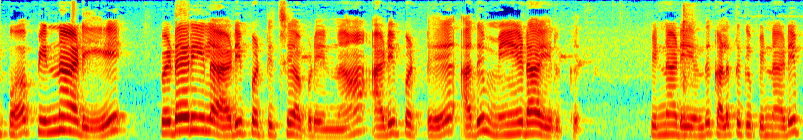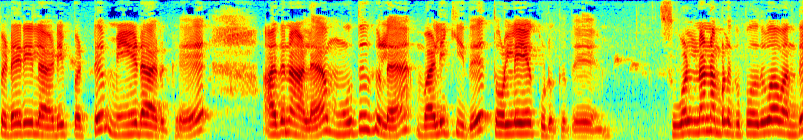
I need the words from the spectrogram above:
இப்போ பின்னாடி பிடரியில் அடிபட்டுச்சு அப்படின்னா அடிபட்டு அது மேடாக இருக்குது பின்னாடி வந்து கழுத்துக்கு பின்னாடி பிடரியில் அடிபட்டு மேடாக இருக்குது அதனால் முதுகில் வலிக்குது தொல்லையை கொடுக்குது. சுவல்னா நம்மளுக்கு பொதுவாக வந்து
